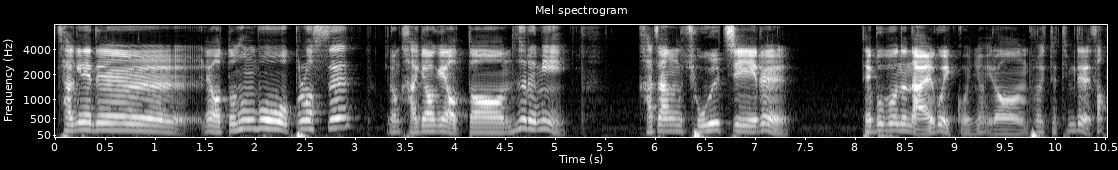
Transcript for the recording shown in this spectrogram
자기네들의 어떤 홍보 플러스 이런 가격의 어떤 흐름이 가장 좋을지를 대부분은 알고 있거든요. 이런 프로젝트 팀들에서.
